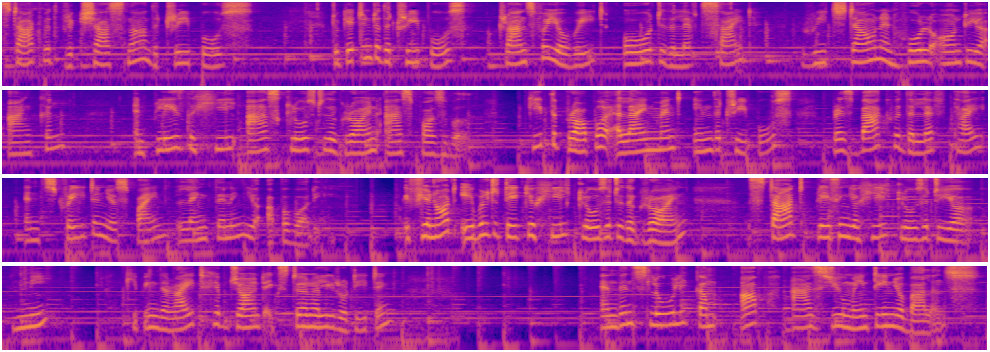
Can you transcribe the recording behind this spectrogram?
start with Vrikshasana, the tree pose. To get into the tree pose, transfer your weight over to the left side, reach down and hold on to your ankle, and place the heel as close to the groin as possible. Keep the proper alignment in the tree pose. Press back with the left thigh and straighten your spine, lengthening your upper body. If you're not able to take your heel closer to the groin, start placing your heel closer to your knee, keeping the right hip joint externally rotating. And then slowly come up as you maintain your balance.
